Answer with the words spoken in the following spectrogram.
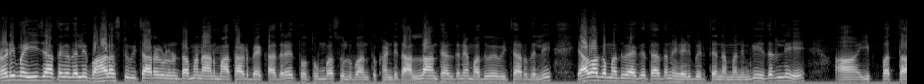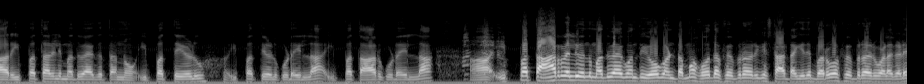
ನೋಡಿಮ್ಮ ಈ ಜಾತಕದಲ್ಲಿ ಬಹಳಷ್ಟು ವಿಚಾರಗಳು ಉಂಟಮ್ಮ ನಾನು ಮಾತಾಡಬೇಕಾದ್ರೆ ತೊ ತುಂಬ ಸುಲಭ ಅಂತೂ ಖಂಡಿತ ಅಲ್ಲ ಅಂತ ಹೇಳ್ತೇನೆ. ಮದುವೆ ವಿಚಾರದಲ್ಲಿ ಯಾವಾಗ ಮದುವೆ ಆಗುತ್ತೆ ಅದನ್ನು ಹೇಳಿಬಿಡ್ತೇನೆ ನಮ್ಮ ನಿಮಗೆ. ಇದರಲ್ಲಿ ಇಪ್ಪತ್ತಾರು, ಇಪ್ಪತ್ತಾರಲ್ಲಿ ಮದುವೆ ಆಗುತ್ತೆ? ಅನ್ನೋ, ಇಪ್ಪತ್ತೇಳು ಇಪ್ಪತ್ತೇಳು ಕೂಡ ಇಲ್ಲ, ಇಪ್ಪತ್ತಾರು ಕೂಡ ಇಲ್ಲ. ಇಪ್ಪತ್ತಾರರಲ್ಲಿ ಒಂದು ಮದುವೆ ಆಗುವಂಥ ಯೋಗ ಉಂಟಮ್ಮ ಹೋದ ಫೆಬ್ರವರಿಗೆ ಸ್ಟಾರ್ಟ್ ಆಗಿದೆ. ಬರುವ ಫೆಬ್ರವರಿ ಒಳಗಡೆ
